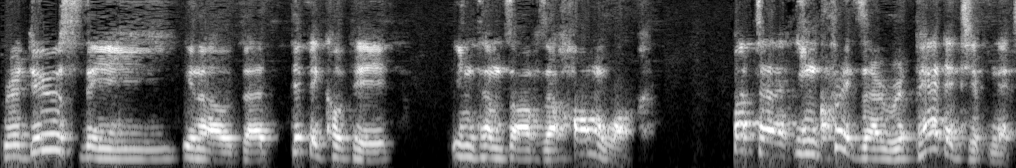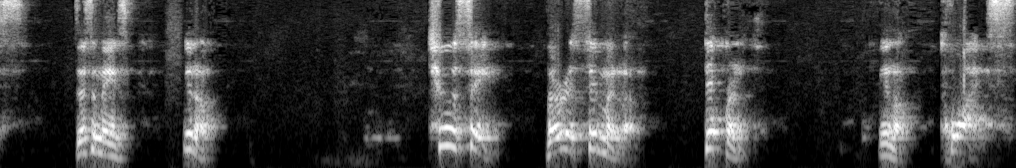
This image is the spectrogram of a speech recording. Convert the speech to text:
reduce the you know the difficulty in terms of the homework, but uh, increase the repetitiveness. This means you know two things very similar, different, you know, twice.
